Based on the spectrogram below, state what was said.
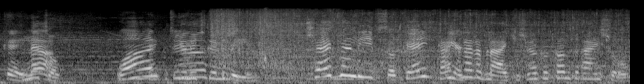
Oké, Let nou. op. One, jullie two, het kunnen zien. check the leaves, okay? Kijk Here. naar de blaadjes. Welke kant draaien ze op?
